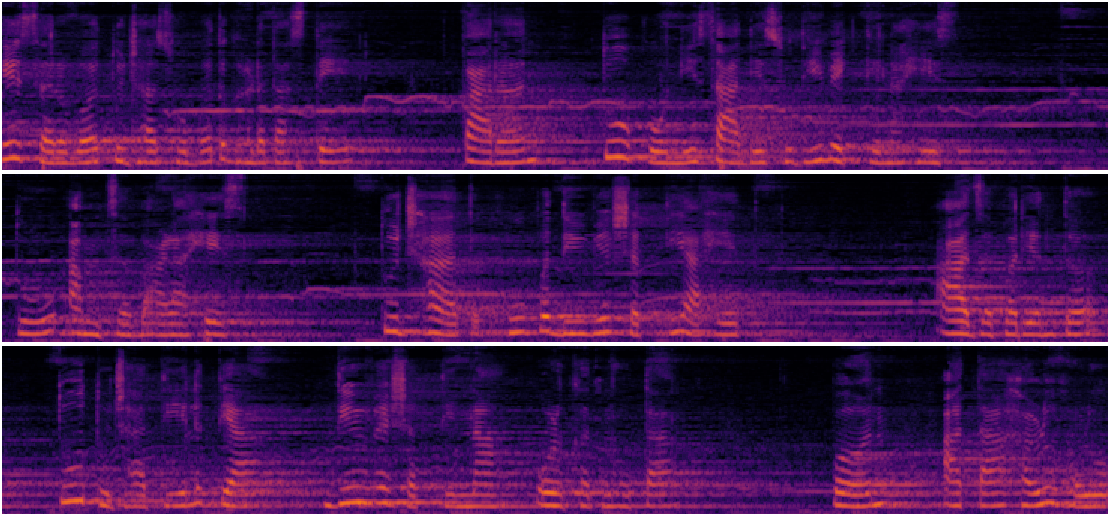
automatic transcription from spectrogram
हे सर्व तुझ्यासोबत घडत असते. कारण तू कोणी साधीसुधी व्यक्ती नाहीस. तू आमचं बाळ आहेस. तुझ्यात खूप दिव्य शक्ती आहेत. आजपर्यंत तू तुझ्यातील त्या दिव्य शक्तींना ओळखत नव्हता. पण आता हळूहळू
